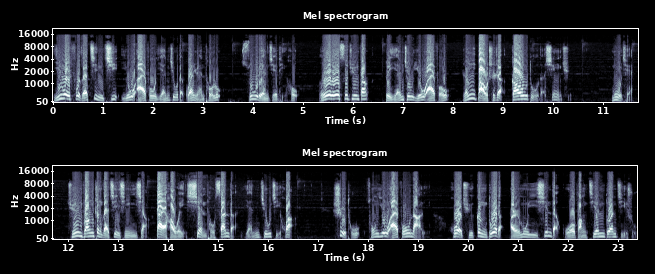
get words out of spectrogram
一位负责近期 UFO 研究的官员透露，苏联解体后，俄罗斯军方对研究 UFO 仍保持着高度的兴趣。目前，军方正在进行一项代号为“线头三”的研究计划，试图从 UFO 那里获取更多的耳目一新的国防尖端技术。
